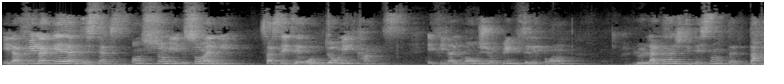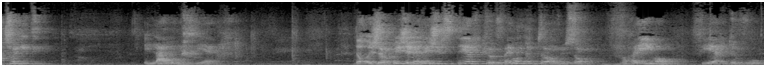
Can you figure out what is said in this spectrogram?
elle a fait la guerre des sexes en Somalie. Ça, c'était en 2015. Et finalement, aujourd'hui, nous célébrons le langage du dessin de- d'actualité. Et là, on est fiers. Donc aujourd'hui, j'aimerais juste dire que vraiment, docteur, nous sommes vraiment fiers de vous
